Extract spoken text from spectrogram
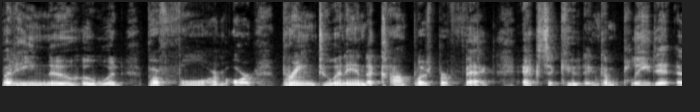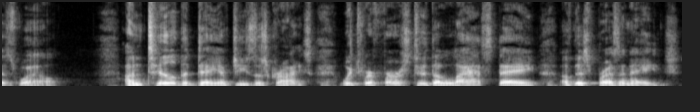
but he knew who would perform or bring to an end, accomplish, perfect, execute, and complete it as well until the day of Jesus Christ, which refers to the last day of this present age.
